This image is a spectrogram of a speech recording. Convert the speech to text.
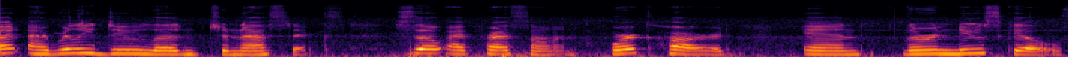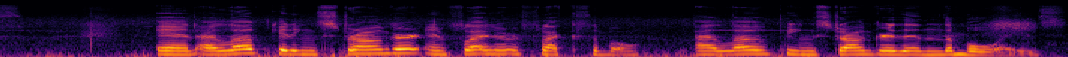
But I really do love gymnastics, so I press on, work hard, and learn new skills. And I love getting stronger and flexible. I love being stronger than the boys.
